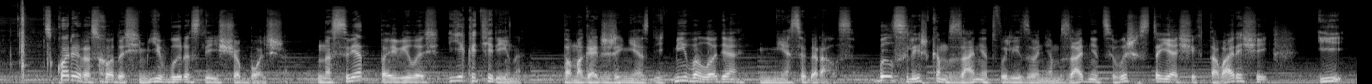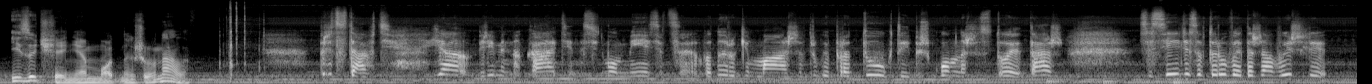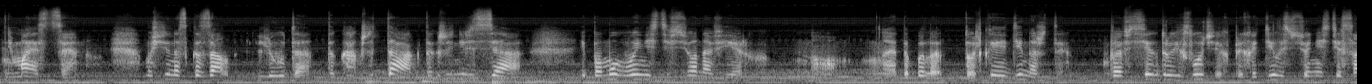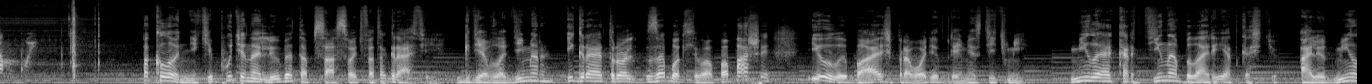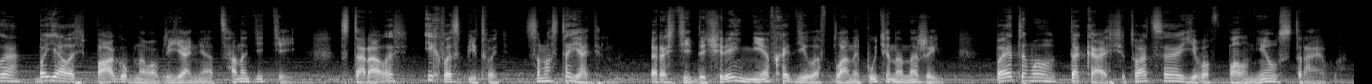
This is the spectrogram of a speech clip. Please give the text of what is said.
Вскоре расходы семьи выросли еще больше. На свет появилась Екатерина. Помогать жене с детьми Володя не собирался. Был слишком занят вылизыванием задницы вышестоящих товарищей и изучением модных журналов. Представьте, я беременна Катей на седьмом месяце. В одной руке Маша, в другой продукты и пешком на шестой этаж. Соседи со второго этажа вышли, немая сцена. Мужчина сказал, Люда, да как же так, так же нельзя. И помог вынести все наверх. Но это было только единожды. Во всех других случаях приходилось все нести самой. Поклонники Путина любят обсасывать фотографии, где Владимир играет роль заботливого папаши и, улыбаясь, проводит время с детьми. Милая картина была редкостью, а Людмила боялась пагубного влияния отца на детей, старалась их воспитывать самостоятельно. Растить дочерей не входило в планы Путина на жизнь, поэтому такая ситуация его вполне устраивала.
